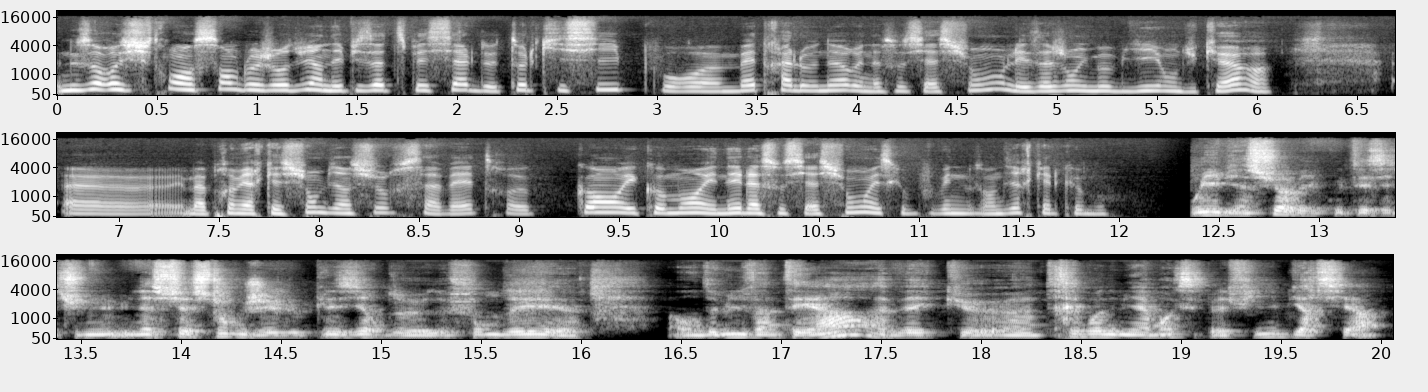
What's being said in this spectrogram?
Nous enregistrons ensemble aujourd'hui un épisode spécial de Talk ici pour euh, mettre à l'honneur une association, les agents immobiliers ont du cœur. Euh, ma première question, bien sûr, ça va être euh, quand et comment est née l'association? Est-ce que vous pouvez nous en dire quelques mots? Oui, bien sûr. Bah, écoutez, c'est une, association que j'ai eu le plaisir de, fonder en 2021 avec un très bon ami à moi qui s'appelle Philippe Garcia,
